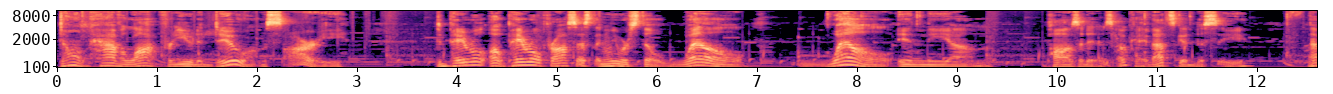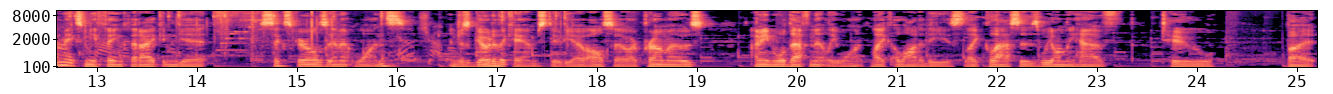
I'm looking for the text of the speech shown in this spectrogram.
don't have a lot for you to do, I'm sorry. Did payroll? Oh, payroll processed and we were still well, well in the um, positives. Okay, that's good to see. That makes me think that I can get six girls in at once and just go to the cam studio. Also, our promos, I mean, we'll definitely want like a lot of these. Like glasses, we only have two, but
